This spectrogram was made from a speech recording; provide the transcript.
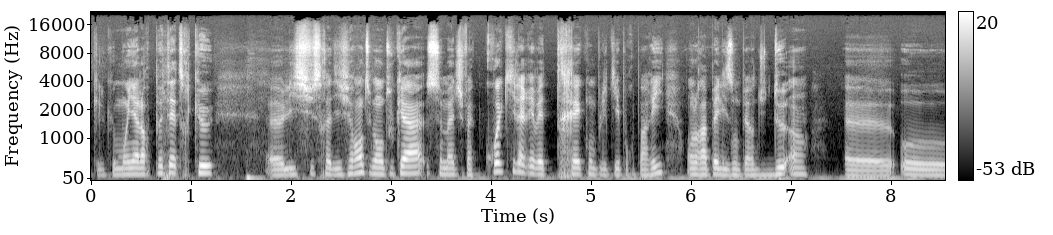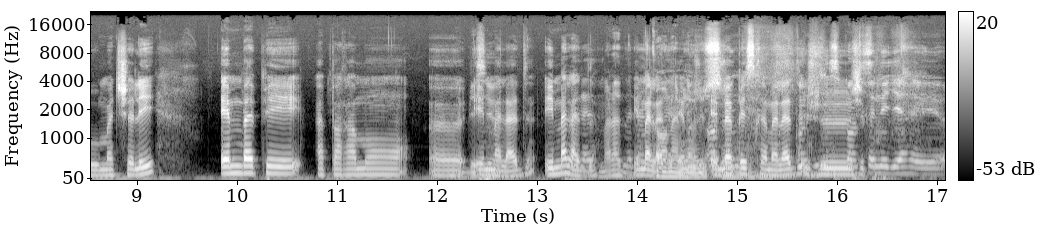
quelques moyens. Alors peut-être que l'issue sera différente, mais en tout cas, ce match va quoi qu'il arrive être très compliqué pour Paris. On le rappelle, ils ont perdu 2-1 euh, au match aller. Mbappé apparemment euh, est malade. Est malade. Malade. Est malade. Mbappé serait malade. Il Je, s'est pas j'ai- entraîné hier et, euh,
